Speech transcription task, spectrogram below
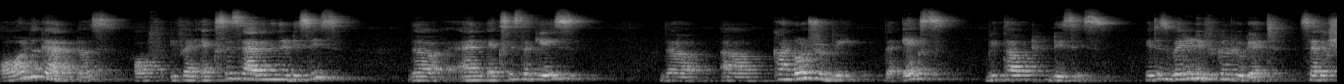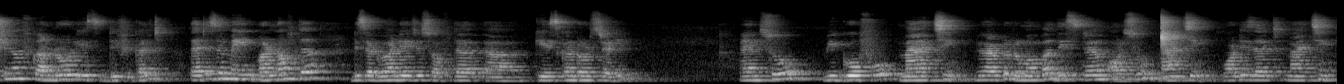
all the characters of if an X is having the disease the and X is the case, the uh, control should be the X without disease. It is very difficult to get. Selection of control is difficult. That is the main one of the disadvantages of the uh, case control study. And so we go for matching. You have to remember this term also matching. What is that matching?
